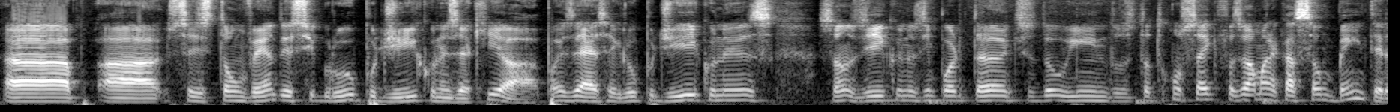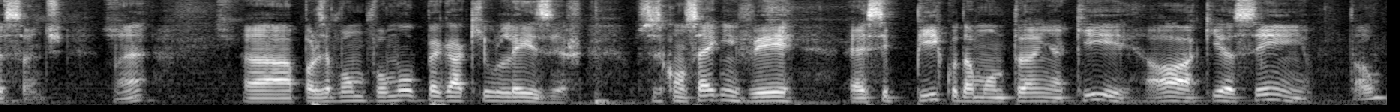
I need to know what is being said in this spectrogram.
Uh, uh, vocês estão vendo esse grupo de ícones aqui, ó. Pois é, esse grupo de ícones são os ícones importantes do Windows. Então tu consegue fazer uma marcação bem interessante, né? Uh, por exemplo, vamos, vamos, pegar aqui o laser. Vocês conseguem ver esse pico da montanha aqui, ó, aqui assim. Então,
